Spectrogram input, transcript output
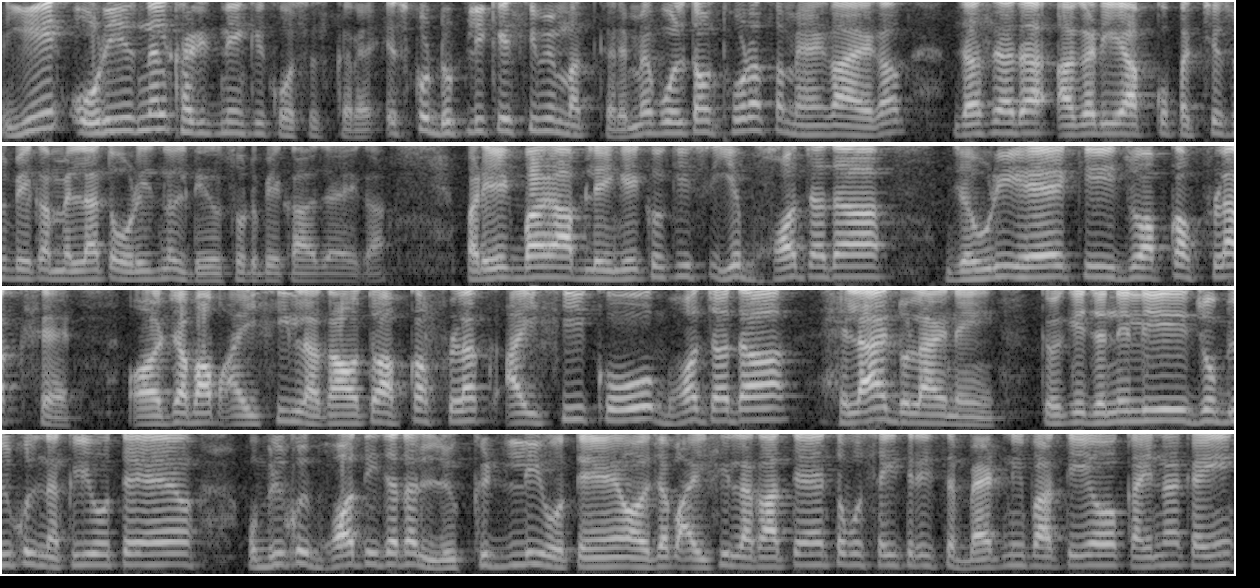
ये ओरिजिनल खरीदने की कोशिश करें। इसको डुप्लीकेसी में मत करें। मैं बोलता हूँ, थोड़ा सा महँगा आएगा। ज़्यादा से ज़्यादा अगर ये आपको पच्चीस रुपये का मिल रहा है तो ओरिजिनल डेढ़ सौ रुपये का आ जाएगा। पर एक बार आप लेंगे, क्योंकि ये बहुत ज़्यादा ज़रूरी है कि जो आपका फ्लक्स है, और जब आप आईसी लगाओ तो आपका फ्लक्स आईसी को बहुत ज़्यादा हिलाए डुलाए नहीं। क्योंकि जनरली जो बिल्कुल नकली होते हैं, वो बिल्कुल बहुत ही ज़्यादा लिक्विडली होते हैं, और जब आईसी लगाते हैं तो वो सही तरीके से बैठ नहीं पाती है, और कहीं ना कहीं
